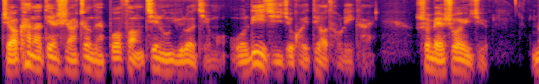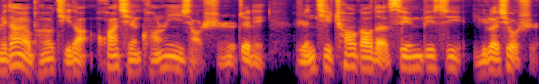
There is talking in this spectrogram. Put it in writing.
只要看到电视上正在播放金融娱乐节目，我立即就会掉头离开。顺便说一句，每当有朋友提到“花钱狂人一小时”这类人气超高的 CNBC 娱乐秀时，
